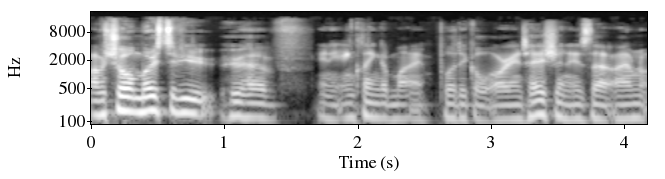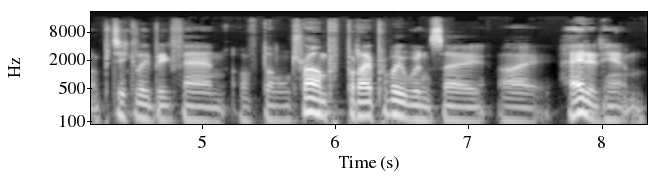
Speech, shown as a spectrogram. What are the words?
I'm sure most of you who have any inkling of my political orientation is that I'm not a particularly big fan of Donald Trump, but I probably wouldn't say I hated him.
